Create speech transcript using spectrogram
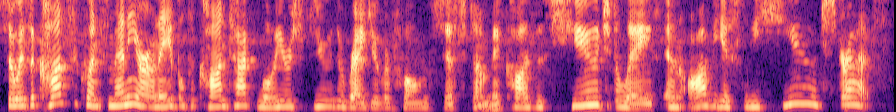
So, as a consequence, many are unable to contact lawyers through the regular phone system. It causes huge delays and obviously huge stress.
